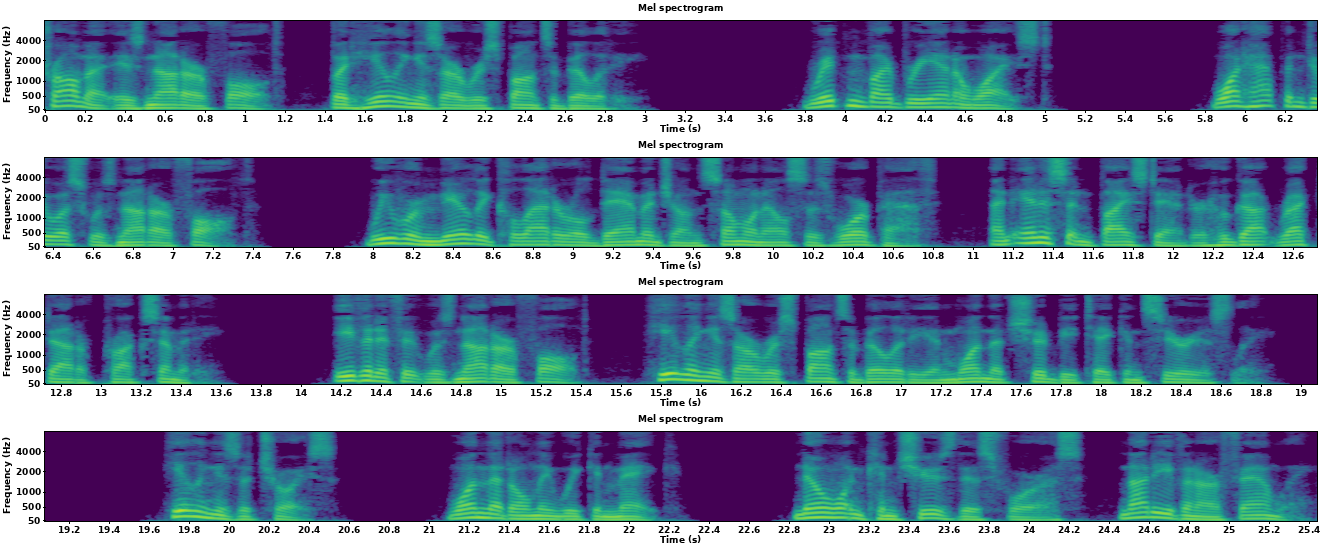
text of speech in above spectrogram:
Trauma is not our fault, but healing is our responsibility. Written by Brianna Wiest. What happened to us was not our fault. We were merely collateral damage on someone else's warpath, an innocent bystander who got wrecked out of proximity. Even if it was not our fault, healing is our responsibility and one that should be taken seriously. Healing is a choice. One that only we can make. No one can choose this for us, not even our family.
